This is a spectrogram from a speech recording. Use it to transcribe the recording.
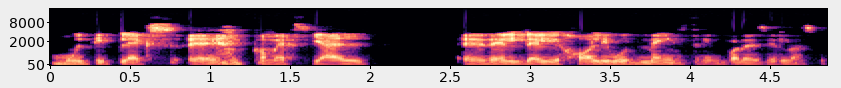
multiplex eh, comercial eh, del, del Hollywood mainstream, por decirlo así.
